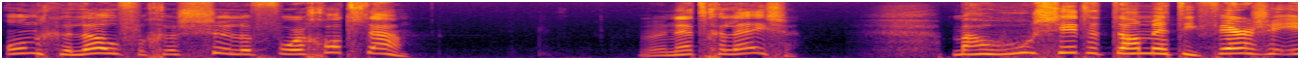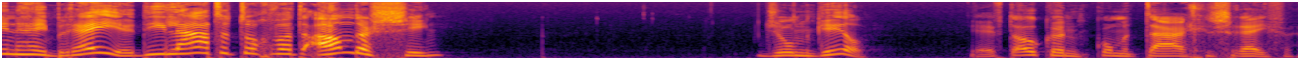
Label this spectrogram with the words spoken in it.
ongelovigen zullen voor God staan. We hebben net gelezen. Maar hoe zit het dan met die versen in Hebreeën? Die laten toch wat anders zien? John Gill, heeft ook een commentaar geschreven.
